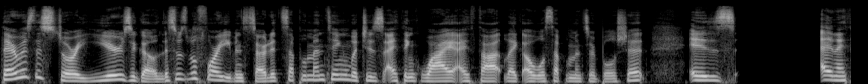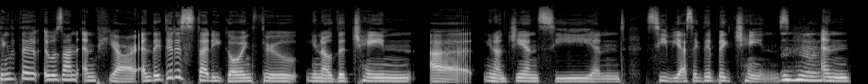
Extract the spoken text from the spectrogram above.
There was this story years ago and this was before I even started supplementing, which is I think why I thought like oh well supplements are bullshit is and I think that it was on NPR, and they did a study going through, you know, the chain, uh, you know, GNC and CVS, like the big chains, mm-hmm. and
